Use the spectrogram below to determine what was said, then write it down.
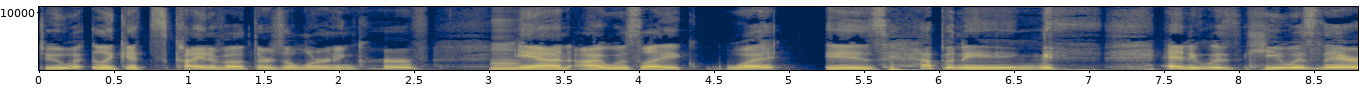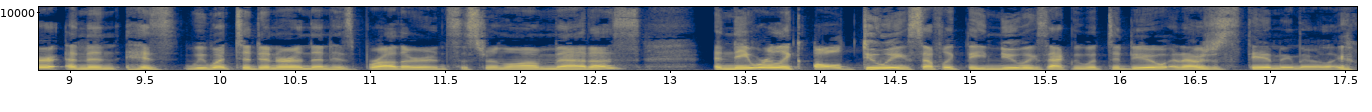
do it. Like it's kind of a there's a learning curve, hmm. and I was like, what is happening? and it was he was there, and then his we went to dinner, and then his brother and sister in law met us, and they were like all doing stuff, like they knew exactly what to do, and I was just standing there like,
